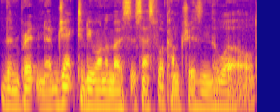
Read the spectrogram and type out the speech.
than Britain, objectively one of the most successful countries in the world.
